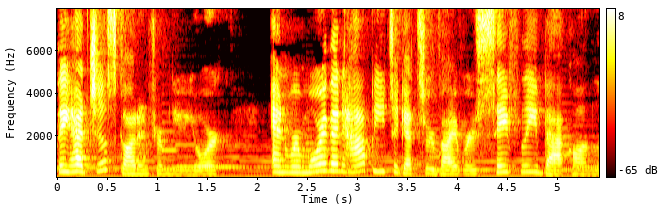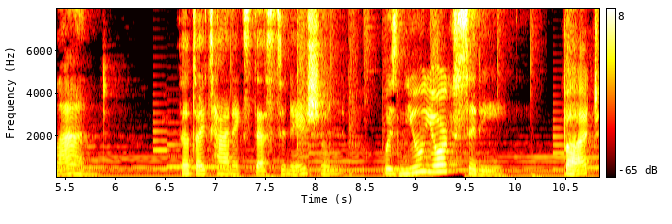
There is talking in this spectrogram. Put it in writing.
They had just gotten from New York and were more than happy to get survivors safely back on land. The Titanic's destination was New York City, but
